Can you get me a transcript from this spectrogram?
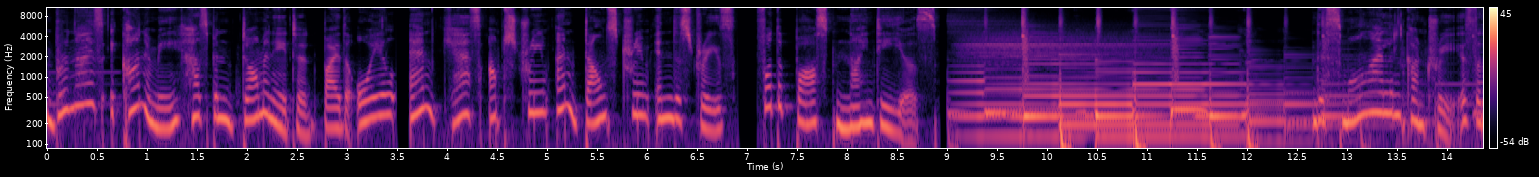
Brunei's economy has been dominated by the oil and gas upstream and downstream industries for the past 90 years. This small island country is the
